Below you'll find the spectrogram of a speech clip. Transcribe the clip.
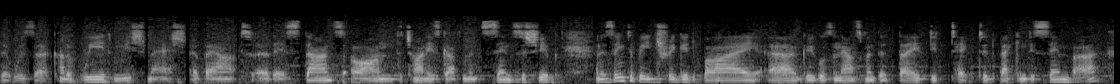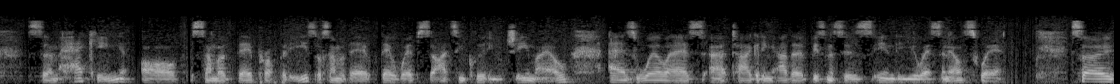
that was a kind of weird mishmash about uh, their stance on the Chinese government's censorship, and it seemed to be triggered by uh, Google's announcement that they detected back in December some hacking of some of their properties or some of their, their websites, including Gmail, as well as uh, targeting other businesses in the US and elsewhere. So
